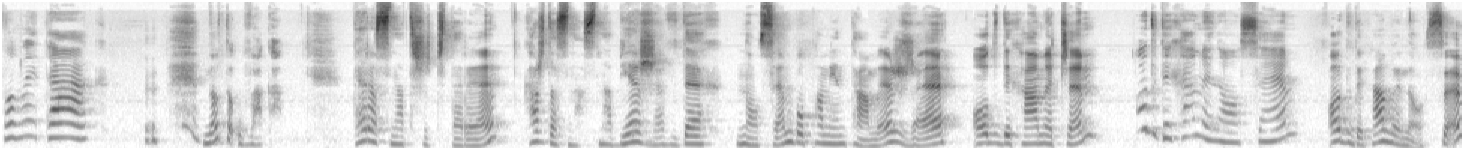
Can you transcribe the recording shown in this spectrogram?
Bo my tak. No to uwaga. Teraz na 3-4 każda z nas nabierze wdech nosem, bo pamiętamy, że oddychamy czym? Oddychamy nosem. Oddychamy nosem.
